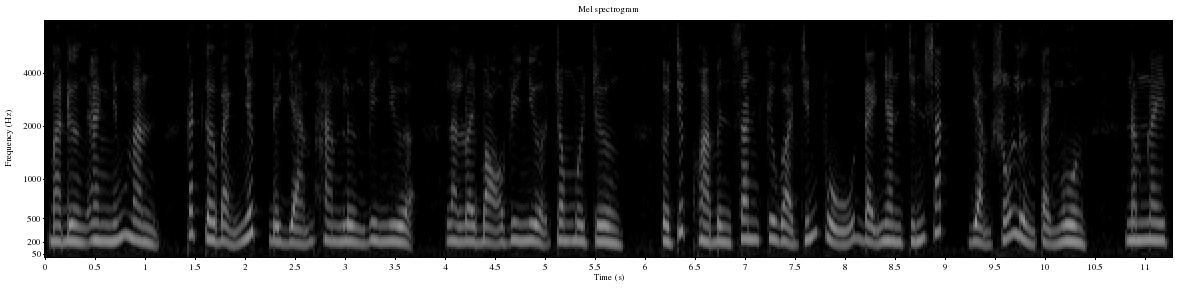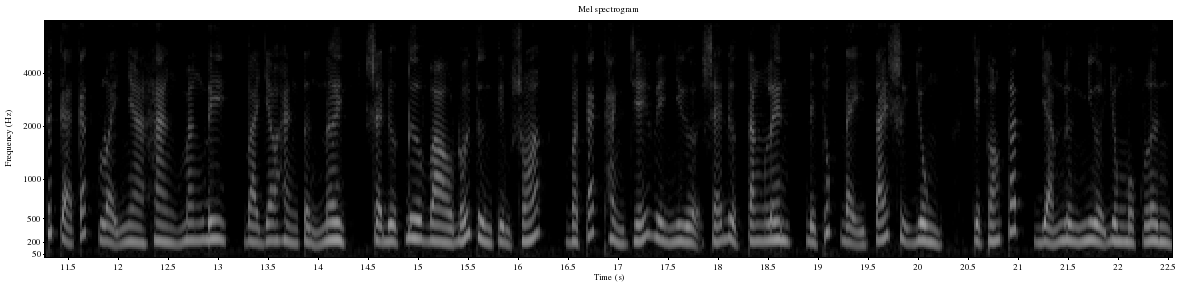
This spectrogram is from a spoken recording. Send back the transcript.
Bà Đường An nhấn mạnh, cách cơ bản nhất để giảm hàm lượng vi nhựa là loại bỏ vi nhựa trong môi trường. Tổ chức Hòa bình Xanh kêu gọi chính phủ đẩy nhanh chính sách giảm số lượng tại nguồn, năm nay, tất cả các loại nhà hàng mang đi và giao hàng tận nơi sẽ được đưa vào đối tượng kiểm soát và các hạn chế về nhựa sẽ được tăng lên để thúc đẩy tái sử dụng. Chỉ có cách giảm lượng nhựa dùng một lần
